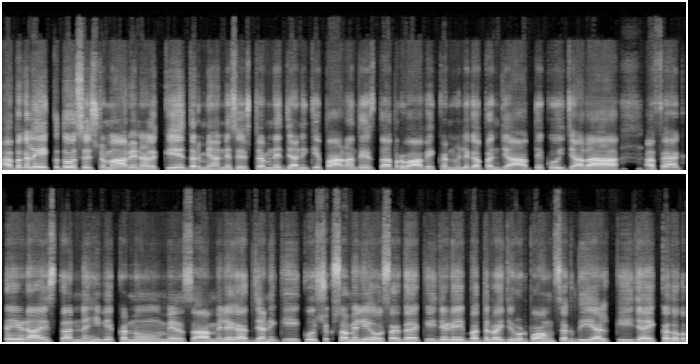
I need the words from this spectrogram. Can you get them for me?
ਆਪਾਂ ਕਹਿੰਦੇ ਇੱਕ ਦੋ ਸਿਸਟਮ ਆ ਰਹੇ ਨੇ, ਹਲਕੇ ਦਰਮਿਆਨੇ ਸਿਸਟਮ ਨੇ ਯਾਨੀ ਕਿ ਪਹਾੜਾਂ ਤੇ ਇਸ ਦਾ ਪ੍ਰਭਾਵ ਵੇਖਣ ਨੂੰ ਮਿਲੇਗਾ। ਪੰਜਾਬ ਤੇ ਕੋਈ ਜ਼ਿਆਦਾ ਇਫੈਕਟ ਜਿਹੜਾ ਇਸ ਦਾ ਨਹੀਂ ਵੇਖਣ ਨੂੰ ਮਿਲ ਮਿਲੇਗਾ। ਯਾਨੀ ਕਿ ਕੁਝ ਸਮੇਂ ਲਈ ਹੋ ਸਕਦਾ ਹੈ ਕਿ ਜਿਹੜੇ ਬੱਦਲਵਾਈ ਜ਼ਰੂਰ ਪਹੁੰਚ ਸਕਦੀ ਹੈ ਹਲਕੀ ਕੀ ਜਾਂ ਇੱਕ ਦੋ ਕੁ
